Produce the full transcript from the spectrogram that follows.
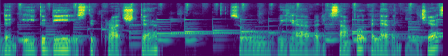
Then A to D is the crotch depth. So, we have an example, 11 inches.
